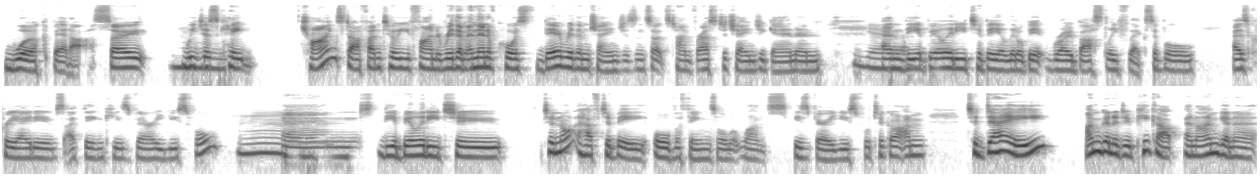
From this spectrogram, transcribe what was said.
work better. So mm. we just mm. keep trying stuff until you find a rhythm and then of course their rhythm changes and so it's time for us to change again and yeah. and the ability to be a little bit robustly flexible as creatives, I think is very useful. Mm. And the ability to to not have to be all the things all at once is very useful to go. I'm today I'm going to do pickup and I'm going to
